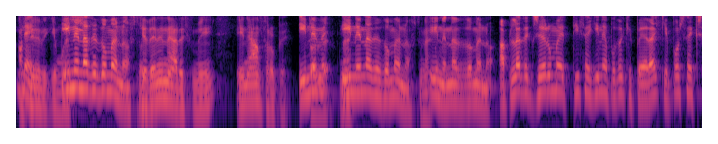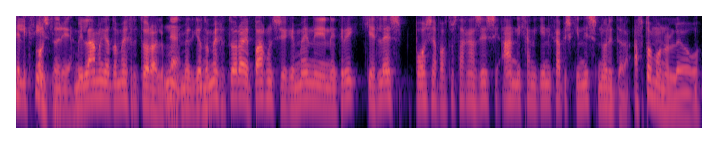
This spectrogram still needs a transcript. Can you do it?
Αυτή Ναι, είναι η δική μου είναι αίσθηση. ένα δεδομένο αυτό. Και δεν είναι αριθμοί, είναι άνθρωποι. Είναι, Το λέω. Ναι. είναι ένα δεδομένο αυτό. Ναι. Είναι ένα δεδομένο. Απλά δεν ξέρουμε τι θα γίνει από εδώ και πέρα και πώς θα εξελιχθεί η Όχι. ιστορία. Μιλάμε για το μέχρι τώρα λοιπόν. Ναι, Με- για το μέχρι τώρα υπάρχουν συγκεκριμένοι νεκροί και λες πόσοι από αυτούς θα είχαν ζήσει αν είχαν γίνει κάποιες κινήσεις νωρίτερα. Αυτό μόνο λέω εγώ.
